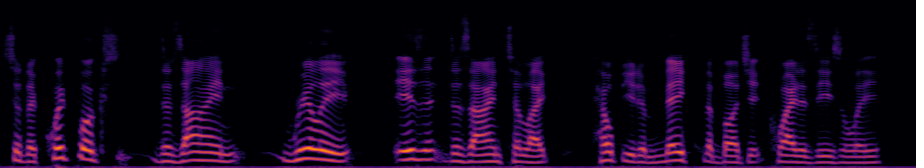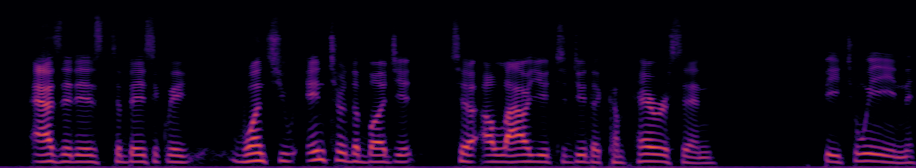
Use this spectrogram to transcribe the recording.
So the QuickBooks design really isn't designed to like help you to make the budget quite as easily as it is to basically once you enter the budget to allow you to do the comparison between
